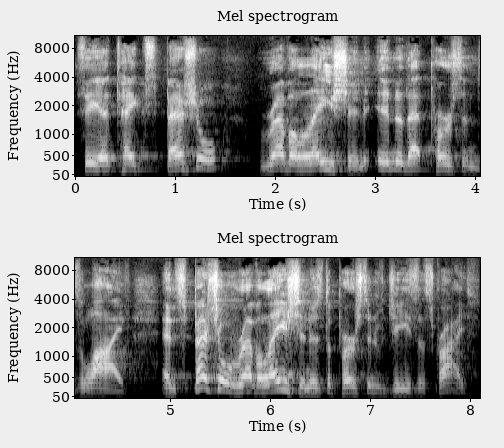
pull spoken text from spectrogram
See, it takes special revelation into that person's life. And special revelation is the person of Jesus Christ.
